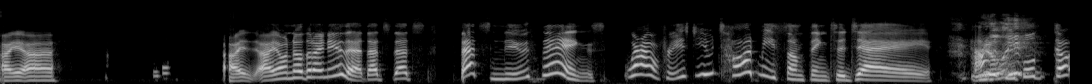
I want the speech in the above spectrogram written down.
I uh. I I don't know that I knew that. That's that's that's new things. Wow, priest, you taught me something today. How Really? do people do-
